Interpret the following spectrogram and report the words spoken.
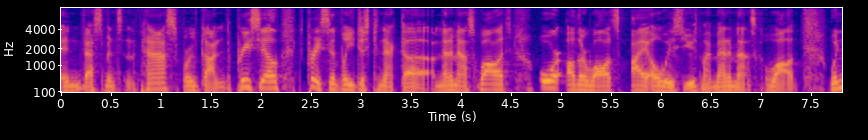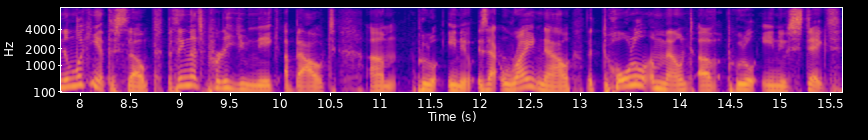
investments in the past where we've gotten to pre-sale. It's pretty simple. You just connect a, a, MetaMask wallet or other wallets. I always use my MetaMask wallet. When you're looking at this, though, the thing that's pretty unique about um, Poodl Inu is that right now the total amount of Poodl Inu staked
